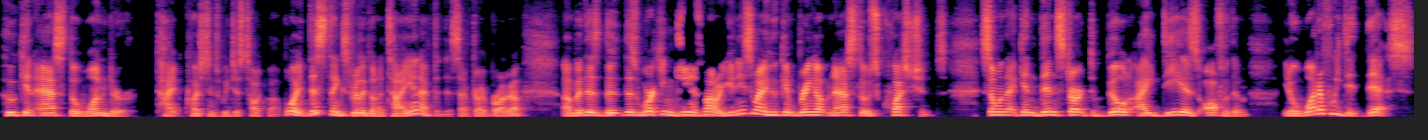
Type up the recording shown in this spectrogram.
who can ask the wonder type questions we just talked about. Boy, this thing's really going to tie in after this. After I brought it up, um, but this this working genius model, you need somebody who can bring up and ask those questions. Someone that can then start to build ideas off of them. You know, what if we did this?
